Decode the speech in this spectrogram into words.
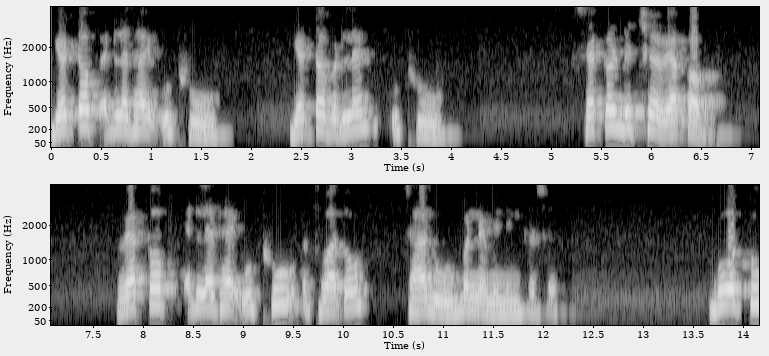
ગેટઅપ એટલે થાય ઉઠવું. ગેટઅપ એટલે ઉઠવું. સેકન્ડ છે વેકઅપ વેકઅપ એટલે થાય ઉઠવું અથવા તો જાગવું. બંને મિનિંગ થશે. ગો ટુ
